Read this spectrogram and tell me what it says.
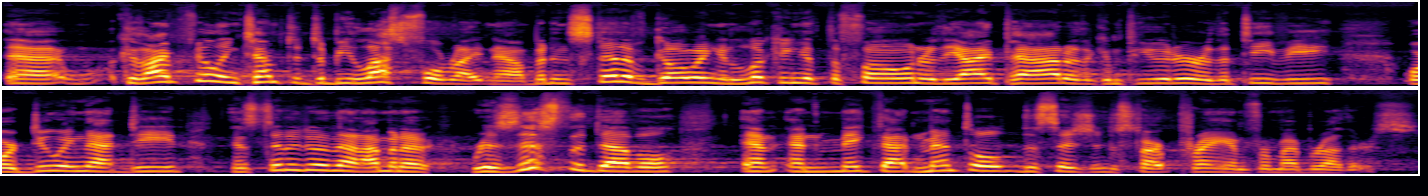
because uh, I'm feeling tempted to be lustful right now. But instead of going and looking at the phone or the iPad or the computer or the TV or doing that deed, instead of doing that, I'm going to resist the devil and, and make that mental decision to start praying for my brothers.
